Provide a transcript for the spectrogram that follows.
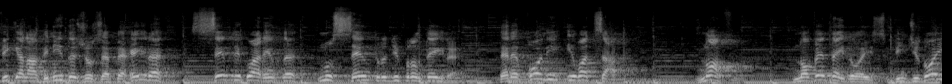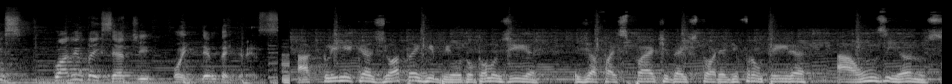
Fica na Avenida José Ferreira, 140, no centro de Fronteira. Telefone e WhatsApp: 9 92 22 47 83. A Clínica JRB Odontologia já faz parte da história de Fronteira há 11 anos,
